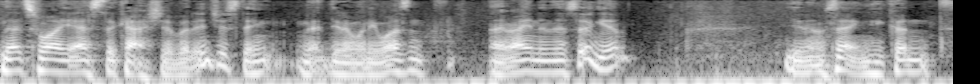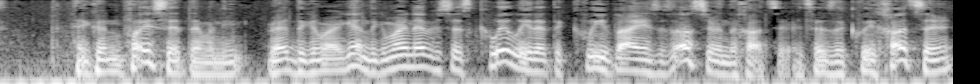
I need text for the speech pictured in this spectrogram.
that's why he asked the kasha. But interesting that you know when he wasn't right in the sugya, you know, I'm saying he couldn't he couldn't place it. And when he read the Gemara again, the Gemara never says clearly that the kli bias is usher in the chatzir. It says the kli chatzir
